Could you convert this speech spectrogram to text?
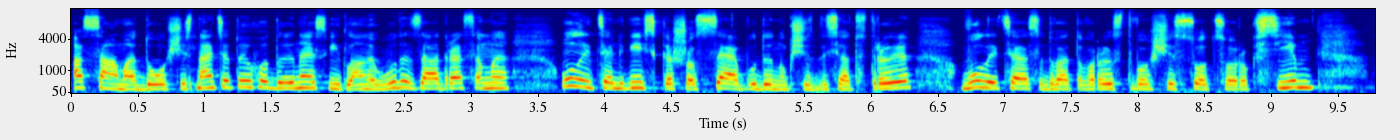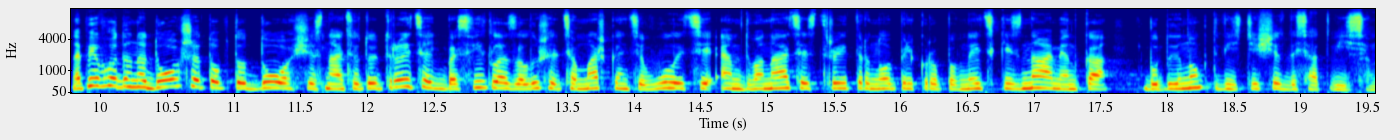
А саме до 16-ї години світла не буде за адресами вулиця Львівське шосе, будинок 63, вулиця Садове товариство 647. На півгодини довше, тобто до 16.30, без світла залишаться мешканці вулиці М12, Стрий, Тернопіль, Кропивницький, Знам'янка, будинок 268.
